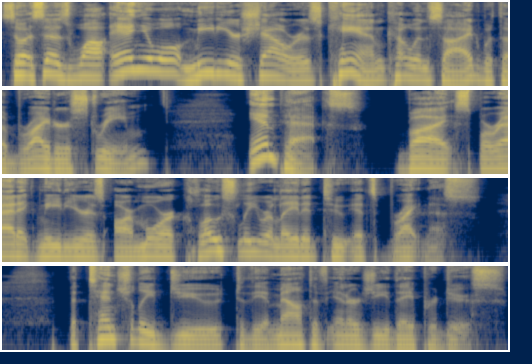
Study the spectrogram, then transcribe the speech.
so it says while annual meteor showers can coincide with a brighter stream, impacts by sporadic meteors are more closely related to its brightness, potentially due to the amount of energy they produce.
